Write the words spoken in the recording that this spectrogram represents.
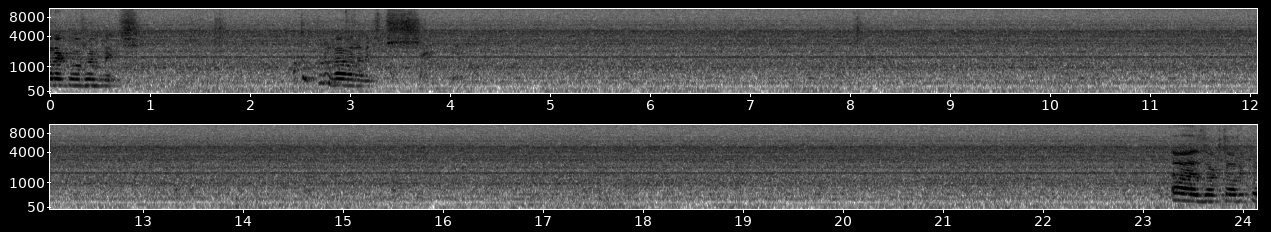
Doktorek może być? A to kurwa może być wszędzie. A, doktorku.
